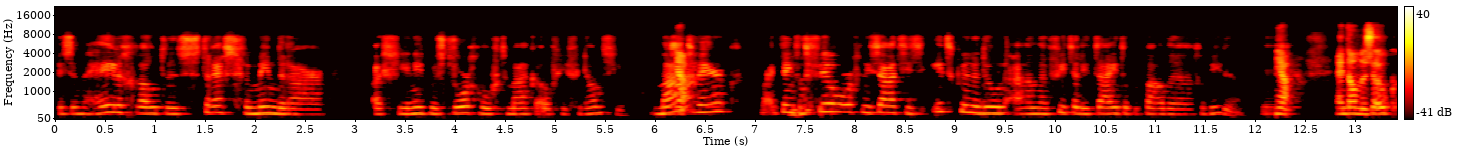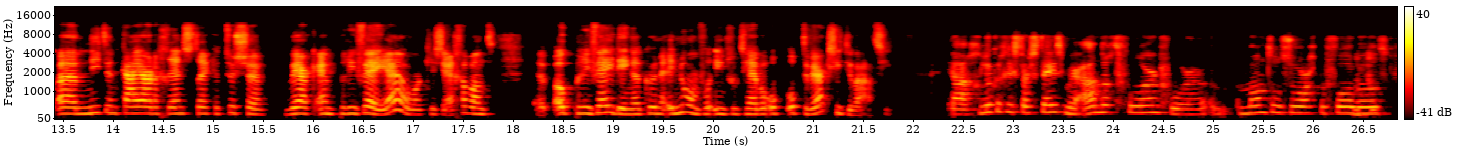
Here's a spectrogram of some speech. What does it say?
is een hele grote stressverminderaar als je je niet meer zorgen hoeft te maken over je financiën. Maatwerk, Maar ik denk dat mhm. veel organisaties iets kunnen doen aan vitaliteit op bepaalde gebieden. Ja, en dan dus ook ehm, niet een keiharde grens trekken tussen werk en privé, hè, hoor ik je zeggen. Want uh, ook privé dingen kunnen enorm veel invloed hebben op, op de werksituatie. Ja, gelukkig is daar steeds meer aandacht voor, voor mantelzorg bijvoorbeeld. Mhm.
